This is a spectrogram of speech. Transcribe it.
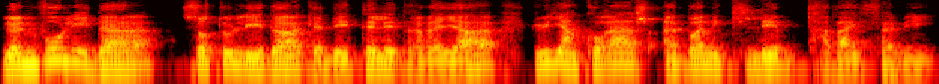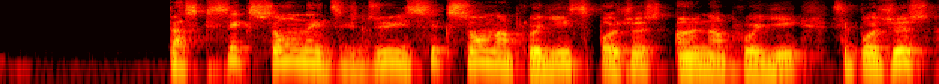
Le nouveau leader, surtout le leader qui a des télétravailleurs, lui, encourage un bon équilibre travail-famille. Parce qu'il sait que son individu, il sait que son employé, ce n'est pas juste un employé, ce n'est pas juste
